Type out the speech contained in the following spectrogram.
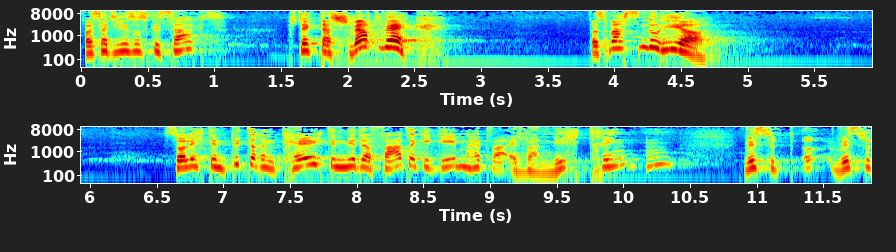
Was hat Jesus gesagt? Steck das Schwert weg. Was machst denn du hier? Soll ich den bitteren Kelch, den mir der Vater gegeben hat, etwa nicht trinken? Willst du, willst du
